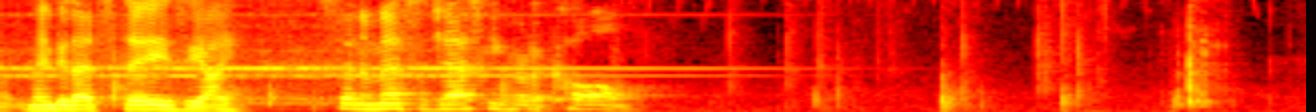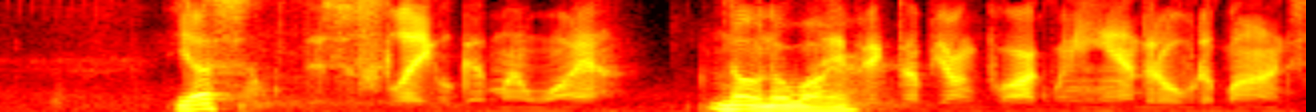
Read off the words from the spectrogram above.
Well, maybe that's Daisy. I sent a message asking her to call. Yes? This is Slagle. Get my wire? No, no wire. Picked up young Park when he handed over the bonds.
